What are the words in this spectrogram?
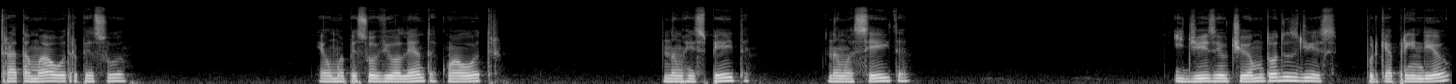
trata mal outra pessoa. É uma pessoa violenta com a outra. Não respeita, não aceita. E diz eu te amo todos os dias, porque aprendeu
